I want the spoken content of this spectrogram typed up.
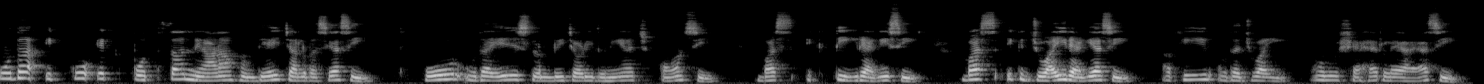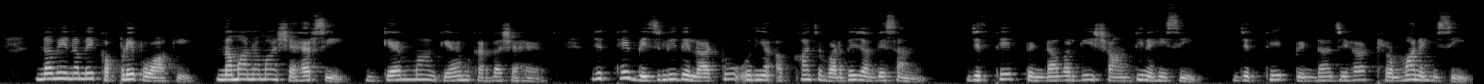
ਉਹਦਾ ਇੱਕੋ ਇੱਕ ਪੁੱਤ ਤਾਂ ਨਿਆਣਾ ਹੁੰਦਿਆਂ ਹੀ ਚੱਲ ਬਸਿਆ ਸੀ। ਹੋਰ ਉਹਦਾ ਇਸ ਲੰਬੀ ਚੌੜੀ ਦੁਨੀਆ 'ਚ ਕੌਣ ਸੀ? ਬਸ ਇੱਕ ਧੀ ਰਹਿ ਗਈ ਸੀ। ਬਸ ਇੱਕ ਜਵਾਈ ਰਹਿ ਗਿਆ ਸੀ। ਅਖੀਰ ਉਹਦਾ ਜਵਾਈ ਉਹਨੂੰ ਸ਼ਹਿਰ ਲੈ ਆਇਆ ਸੀ। ਨਵੇਂ-ਨਵੇਂ ਕੱਪੜੇ ਪਵਾ ਕੇ ਨਵਾਂ-ਨਵਾਂ ਸ਼ਹਿਰ ਸੀ। ਗੈਮਾ ਗੈਮ ਕਰਦਾ ਸ਼ਹਿਰ। ਜਿੱਥੇ ਬਿਜਲੀ ਦੇ ਲਾਟੂ ਉਹਦੀਆਂ ਅੱਖਾਂ 'ਚ ਵੜਦੇ ਜਾਂਦੇ ਸਨ। ਜਿੱਥੇ ਪਿੰਡਾਂ ਵਰਗੀ ਸ਼ਾਂਤੀ ਨਹੀਂ ਸੀ। ਜਿੱਥੇ ਪਿੰਡਾਂ ਜਿਹਾ ਠਰਮਾ ਨਹੀਂ ਸੀ।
